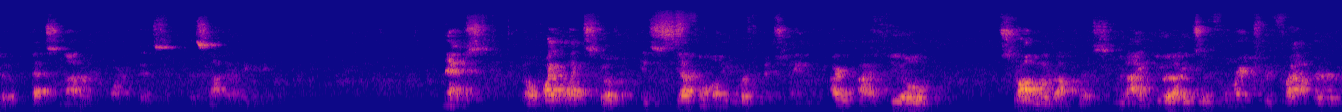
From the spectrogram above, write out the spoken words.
to, that's not a requirement, that's, that's not a big deal. Next, a white light scope. It's definitely worth mentioning. I, I feel strongly about this. When I do it, I use a four inch refractor,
